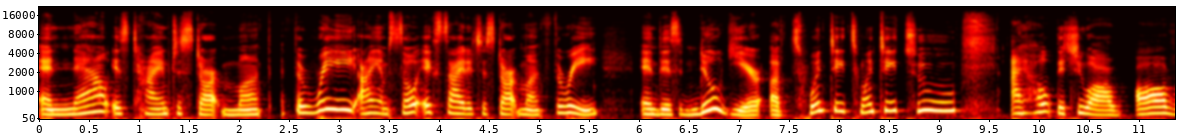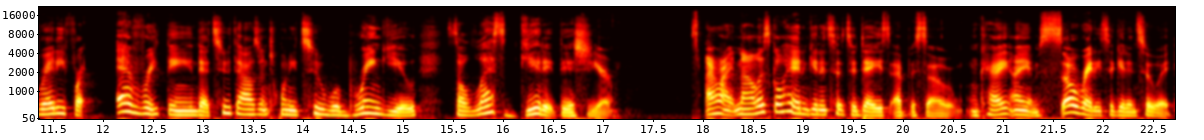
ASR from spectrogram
and now it's time to start month three. I am so excited to start month three in this new year of 2022. I hope that you are all ready for everything that 2022 will bring you. So let's get it this year. All right, now let's go ahead and get into today's episode. Okay, I am so ready to get into it.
